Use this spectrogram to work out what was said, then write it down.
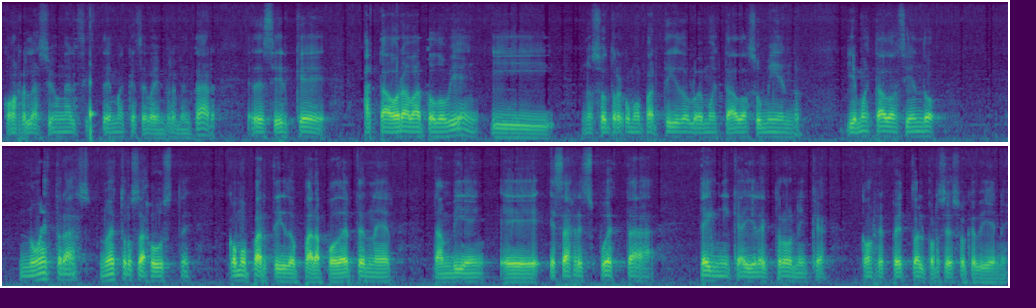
con relación al sistema que se va a implementar. Es decir que hasta ahora va todo bien y nosotros como partido lo hemos estado asumiendo y hemos estado haciendo nuestras, nuestros ajustes como partido para poder tener también eh, esa respuesta técnica y electrónica con respecto al proceso que viene.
